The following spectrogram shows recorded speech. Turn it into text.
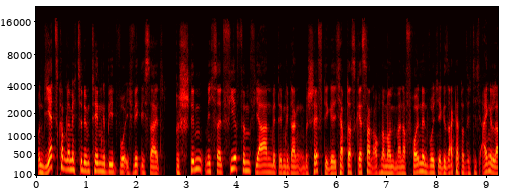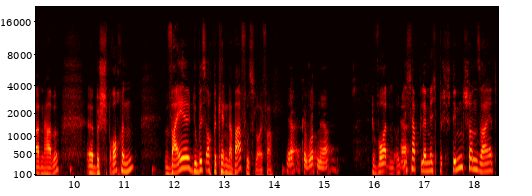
Und jetzt kommt nämlich zu dem Themengebiet, wo ich wirklich seit bestimmt mich seit vier, fünf Jahren mit dem Gedanken beschäftige. Ich habe das gestern auch nochmal mit meiner Freundin, wo ich ihr gesagt habe, dass ich dich eingeladen habe, äh, besprochen, weil du bist auch bekennender Barfußläufer. Ja, geworden, ja. Geworden. Und ja. ich habe nämlich bestimmt schon seit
